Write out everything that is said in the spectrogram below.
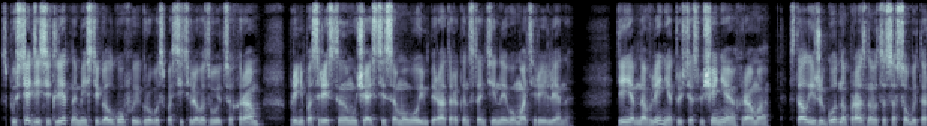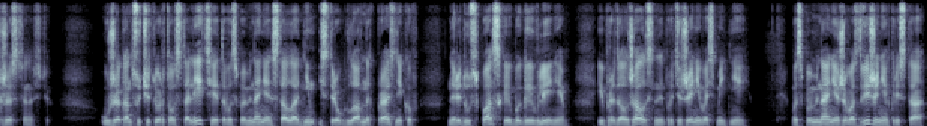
Спустя 10 лет на месте Голгофа и гроба Спасителя возводится храм при непосредственном участии самого императора Константина и его матери Елены. День обновления, то есть освящения храма, стал ежегодно праздноваться с особой торжественностью. Уже к концу IV столетия это воспоминание стало одним из трех главных праздников – наряду с Пасхой и Богоявлением, и продолжалось на протяжении восьми дней. Воспоминание же воздвижения креста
